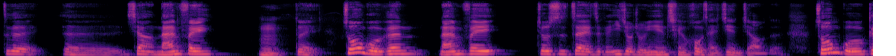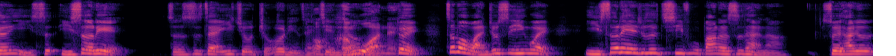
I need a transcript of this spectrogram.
这个呃，像南非，嗯，对，中国跟南非就是在这个一九九一年前后才建交的，中国跟以色以色列则是在一九九二年才建交，哦，很晚呢。对，这么晚就是因为以色列就是欺负巴勒斯坦啊，所以他就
